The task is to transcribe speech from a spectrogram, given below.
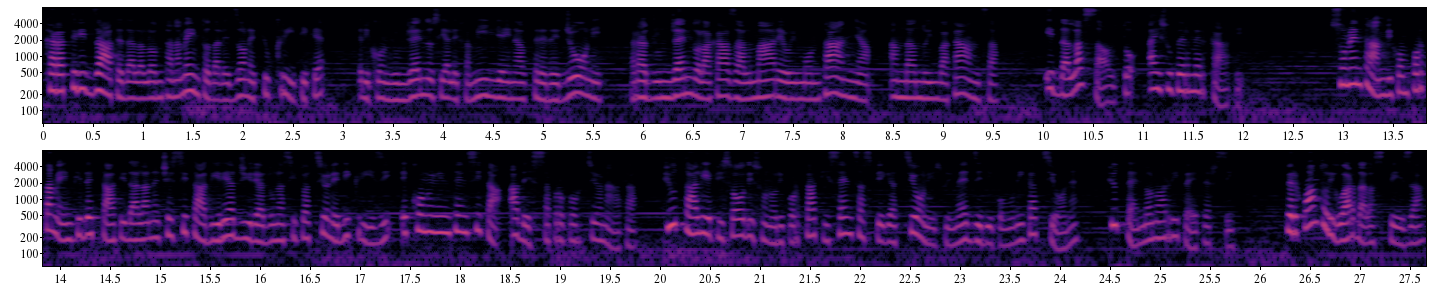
caratterizzate dall'allontanamento dalle zone più critiche, ricongiungendosi alle famiglie in altre regioni, raggiungendo la casa al mare o in montagna, andando in vacanza, e dall'assalto ai supermercati. Sono entrambi comportamenti dettati dalla necessità di reagire ad una situazione di crisi e con un'intensità ad essa proporzionata. Più tali episodi sono riportati senza spiegazioni sui mezzi di comunicazione, più tendono a ripetersi. Per quanto riguarda la spesa,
